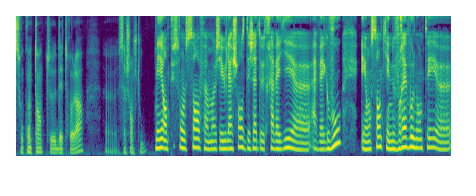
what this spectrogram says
sont contentes d'être là. Euh, ça change tout. Mais en plus, on le sent, enfin moi j'ai eu la chance déjà de travailler euh, avec vous et on sent qu'il y a une vraie volonté euh,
